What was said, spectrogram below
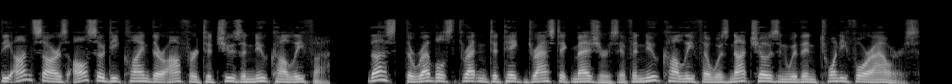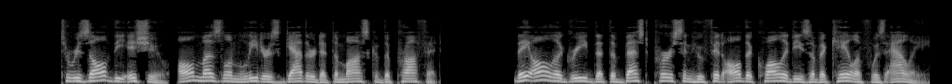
The Ansars also declined their offer to choose a new Khalifa. Thus, the rebels threatened to take drastic measures if a new Khalifa was not chosen within 24 hours. To resolve the issue, all Muslim leaders gathered at the Mosque of the Prophet. They all agreed that the best person who fit all the qualities of a caliph was Ali.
